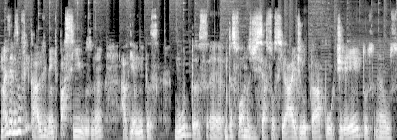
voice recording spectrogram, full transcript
Mas eles não ficaram, evidente, passivos, né? Havia muitas lutas, é, muitas formas de se associar e de lutar por direitos, né? Os,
